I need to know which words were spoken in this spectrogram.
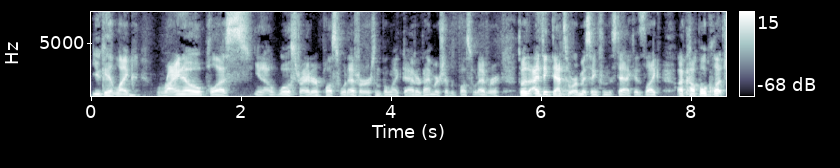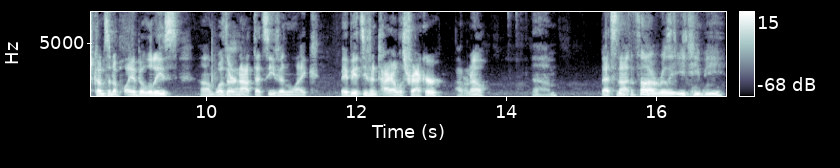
you get like Rhino plus you know Woe Strider plus whatever or something like that, or Nightmare Shepherd plus whatever. So I think that's Yeah. what we're missing from the stack is like a couple clutch comes into play abilities. Um, whether or not that's even like maybe it's even tireless tracker. I don't know. Um, that's not That's not a really ETB.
